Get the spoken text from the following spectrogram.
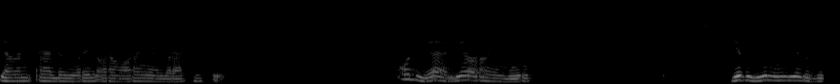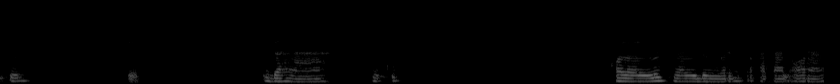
Jangan pernah dengerin orang-orang yang berasumsi oh dia dia orang yang buruk. Dia begini dia begitu. Shit. Udahlah cukup. Kalau lu selalu dengerin perkataan orang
